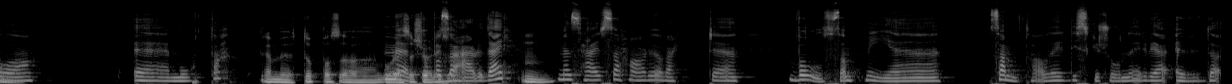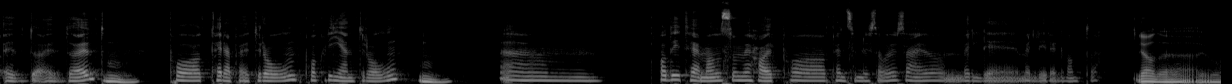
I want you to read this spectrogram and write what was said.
og eh, motta. Ja, møte opp, og så går det seg sjøl, opp, og så liksom. er du der. Mm. Mens her så har det jo vært eh, voldsomt mye samtaler, diskusjoner. Vi har øvd og øvd og øvd og øvd Mm. på terapeutrollen, på klientrollen. Mm. Um, og de temaene som vi har på pensumlista vår, så er jo veldig, veldig relevante. Ja, det er jo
